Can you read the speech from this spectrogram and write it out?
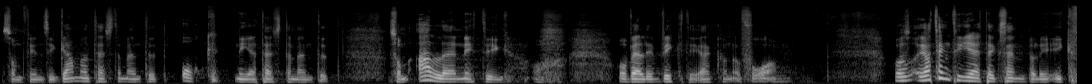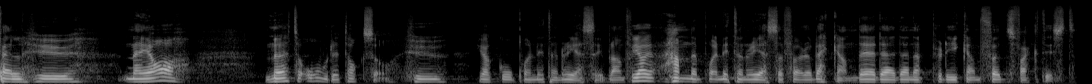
som finns i Gamla Testamentet och Nya Testamentet som alla är nyttiga och, och väldigt viktiga att kunna få. Och jag tänkte ge ett exempel ikväll hur, när jag möter ordet också, hur jag går på en liten resa ibland. För jag hamnade på en liten resa förra veckan. Det är där denna predikan föds faktiskt.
